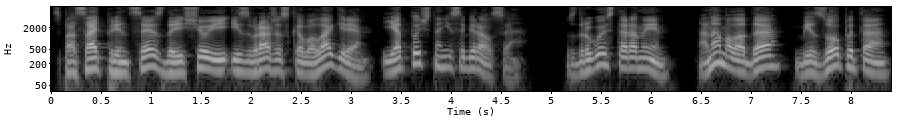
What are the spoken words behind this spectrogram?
Спасать принцесс, да еще и из вражеского лагеря, я точно не собирался. С другой стороны, она молода, без опыта,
